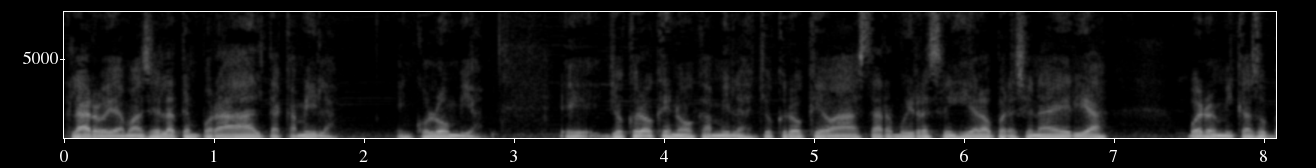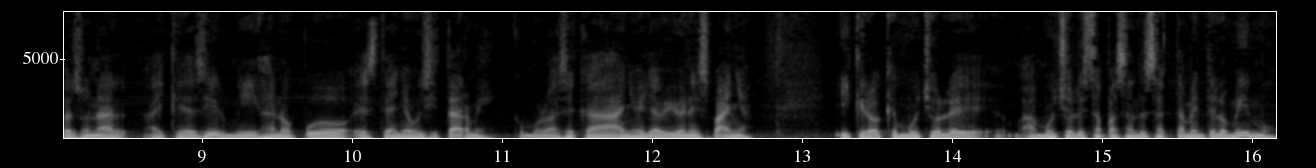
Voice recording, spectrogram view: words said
Claro, y además es la temporada alta, Camila, en Colombia. Eh, yo creo que no, Camila. Yo creo que va a estar muy restringida la operación aérea. Bueno, en mi caso personal, hay que decir, mi hija no pudo este año visitarme, como lo hace cada año, ella vive en España. Y creo que mucho le, a muchos le está pasando exactamente lo mismo.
